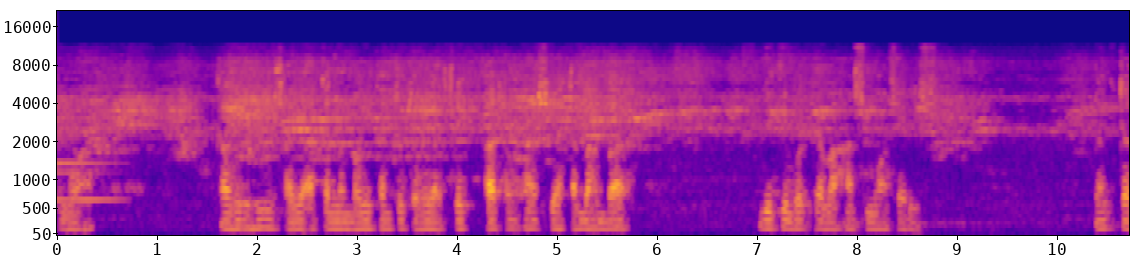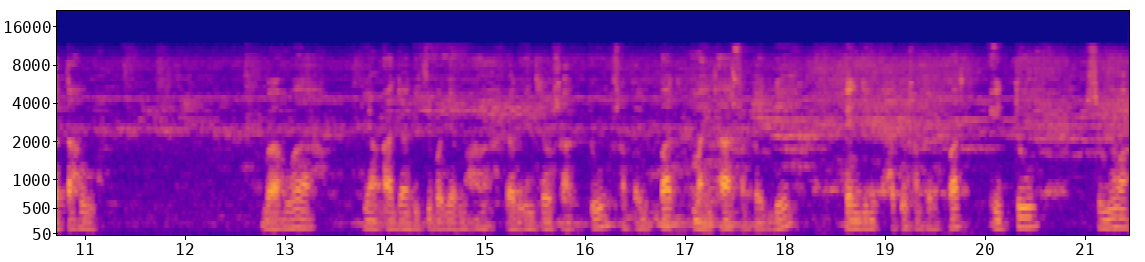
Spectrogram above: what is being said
semua. Kali ini saya akan membagikan tutorial trik atau rahasia tambah di keyboard Yamaha semua series. Dan kita tahu bahwa yang ada di keyboard Yamaha dari intro 1 sampai 4, main A sampai D, ending 1 sampai 4 itu semua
